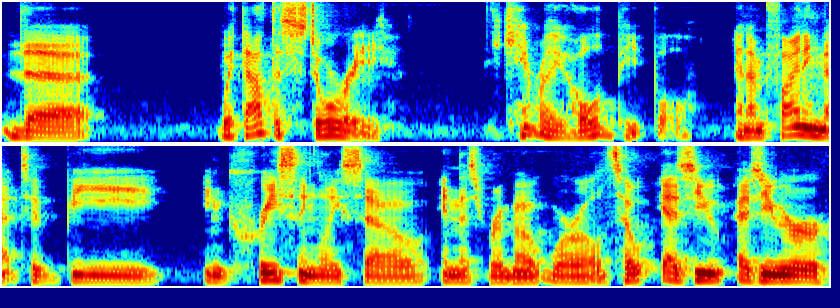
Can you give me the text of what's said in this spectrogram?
the without the story, you can't really hold people. And I'm finding that to be increasingly so in this remote world. So as you as you were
